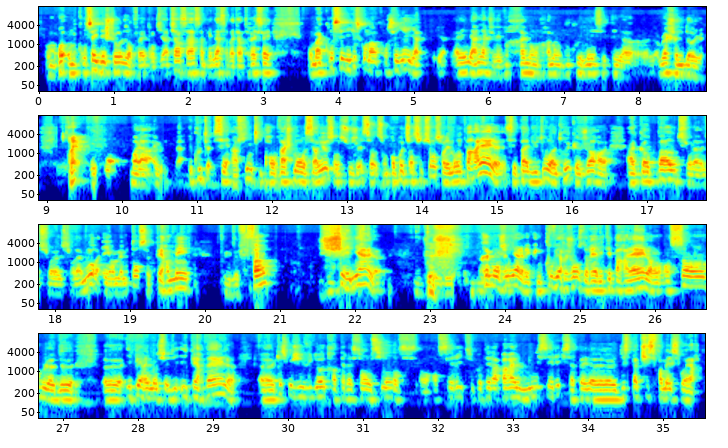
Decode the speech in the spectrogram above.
on, me, on me conseille des choses, en fait. On dit, ah tiens, ça, Sabrina, ça va t'intéresser. On m'a conseillé, qu'est-ce qu'on m'a conseillé il y a, l'année dernière que j'avais vraiment, vraiment beaucoup aimé, c'était euh, Russian Doll. Ouais. Et, voilà, bah, écoute, c'est un film qui prend vachement au sérieux son, sujet, son, son propos de science-fiction sur les mondes parallèles. C'est pas du tout un truc genre un cop-out sur, la, sur, sur l'amour et en même temps se permet une fin géniale vraiment génial avec une convergence de réalités parallèles ensemble, de euh, hyper émotionnelles, hyper belles. Euh, qu'est-ce que j'ai vu d'autre intéressant aussi en, série de ce côté-là? Pareil, une mini-série qui s'appelle euh, Dispatches from Elsewhere.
